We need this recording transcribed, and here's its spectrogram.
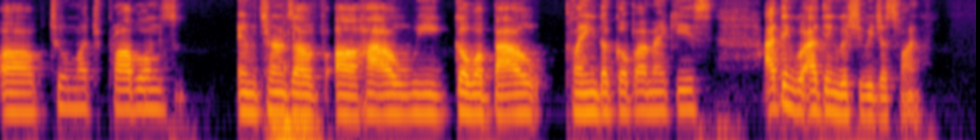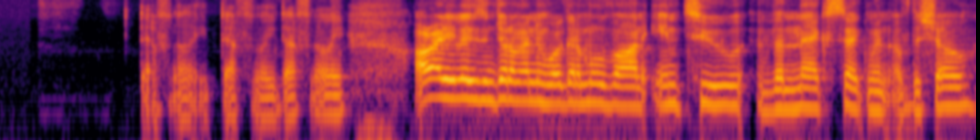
uh too much problems in terms of uh how we go about playing the Copa MX. I think I think we should be just fine. Definitely, definitely, definitely. Alrighty, ladies and gentlemen, we're gonna move on into the next segment of the show.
